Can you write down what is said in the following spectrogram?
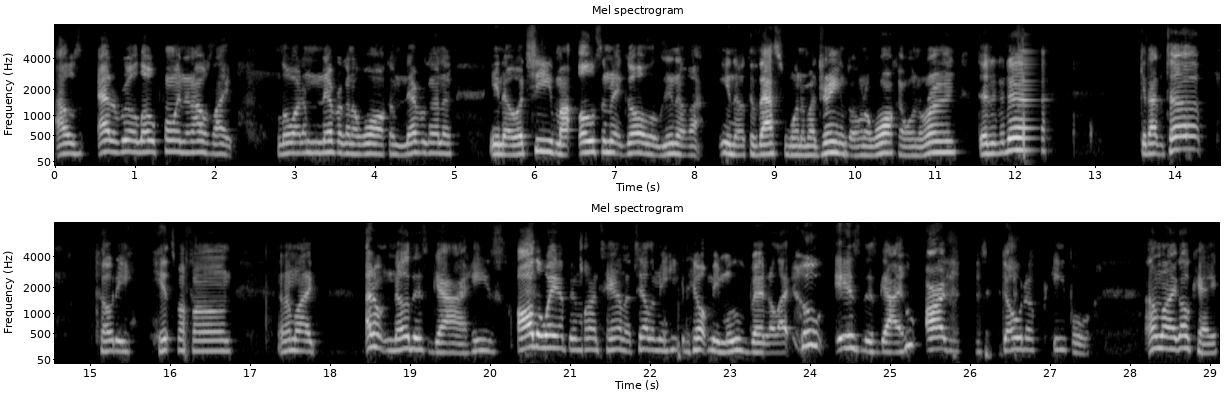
I was at a real low point, and I was like, Lord, I'm never gonna walk. I'm never gonna, you know, achieve my ultimate goal. You know, you know, because that's one of my dreams. I want to walk, I want to run. Da da da da. Get out the tub. Cody hits my phone, and I'm like, I don't know this guy. He's all the way up in Montana telling me he can help me move better. Like, who is this guy? Who are these GOATA people? I'm like, okay,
